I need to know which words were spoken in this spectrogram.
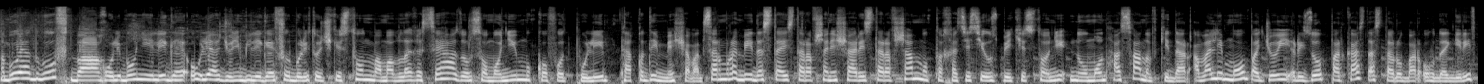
Бояд гуфт ба ғолибони лигаи олӣ аз ҷониби лигаи футболи тоҷикистон ба маблағи 3000 сомонӣ мукофот пулӣ тақдим мешавад. Сармураббии дастаи истарафшани шаҳри истарафшан мутахассиси ӯзбекистонӣ нӯмон ҳасанов ки дар аввали моҳ ба ҷои ризо паркас дастаро бар уҳда гирифт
